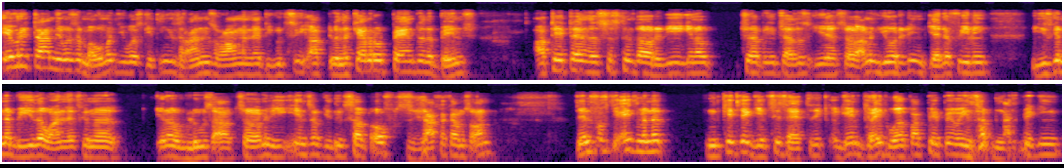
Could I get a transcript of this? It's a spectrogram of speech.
every time there was a moment he was getting his runs wrong and that you could see uh, when the camera would pan to the bench, Arteta and the assistant already, you know, chirping each other's ear. So, I mean, you already get a feeling he's to be the one that's to, you know, lose out. So, I mean, he ends up getting subbed off. Xhaka comes on. Then 58th minute, Nketiah gets his hat trick. Again, great work by Pepe, who ends up nutmegging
